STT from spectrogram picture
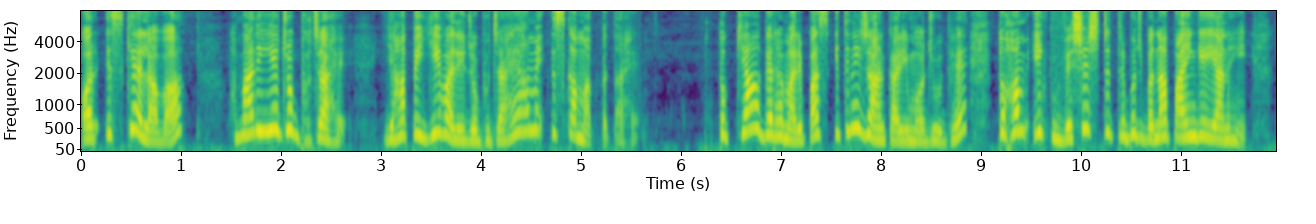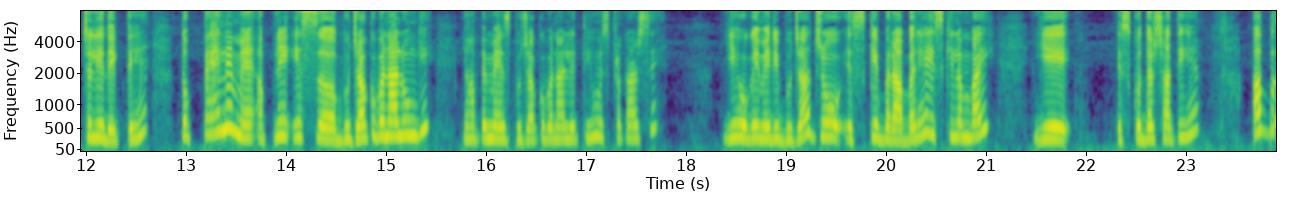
और इसके अलावा हमारी ये जो भुजा है, यहाँ पे ये वाली जो भुजा है, हमें इसका माप पता है। तो क्या अगर हमारे पास इतनी जानकारी मौजूद है तो हम एक विशिष्ट त्रिभुज बना पाएँगे या नहीं? चलिए देखते हैं। तो पहले मैं अपने इस भुजा को बना लूँगी। यहाँ पे मैं इस भुजा को बना लेती हूँ इस प्रकार से। ये हो गई मेरी भुजा, जो इसके बराबर है, इसकी लंबाई। ये इसको दर्शाती है। अब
